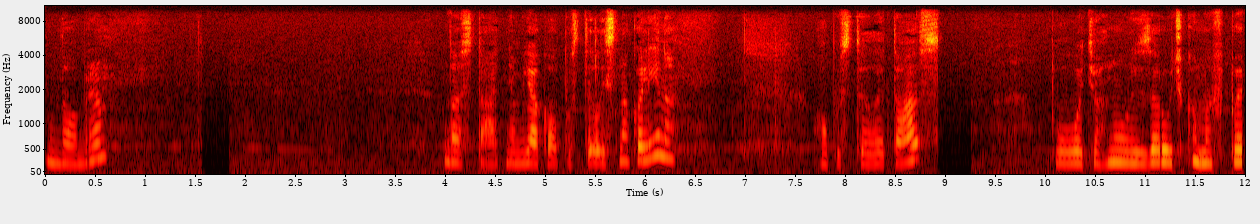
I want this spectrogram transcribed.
Добре. Достатньо. М'яко опустились на коліна, опустили таз. Потягнулись за ручками вперед.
